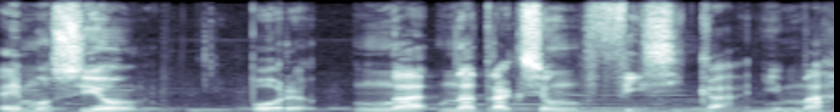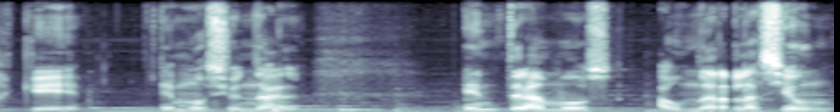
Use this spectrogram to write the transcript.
emoción, por una, una atracción física y más que emocional, entramos a una relación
